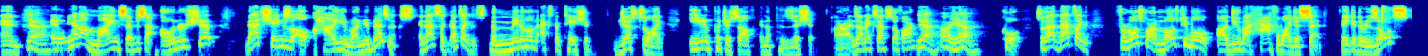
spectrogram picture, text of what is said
And yeah. and when you have that mindset of just that ownership, that changes how you run your business. And that's like that's like the minimum expectation just to like even put yourself in a position. All right, does that make sense so far? Yeah. Oh yeah. Cool. So that that's like for most part, most people uh, do about half of what I just said. They get the results,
